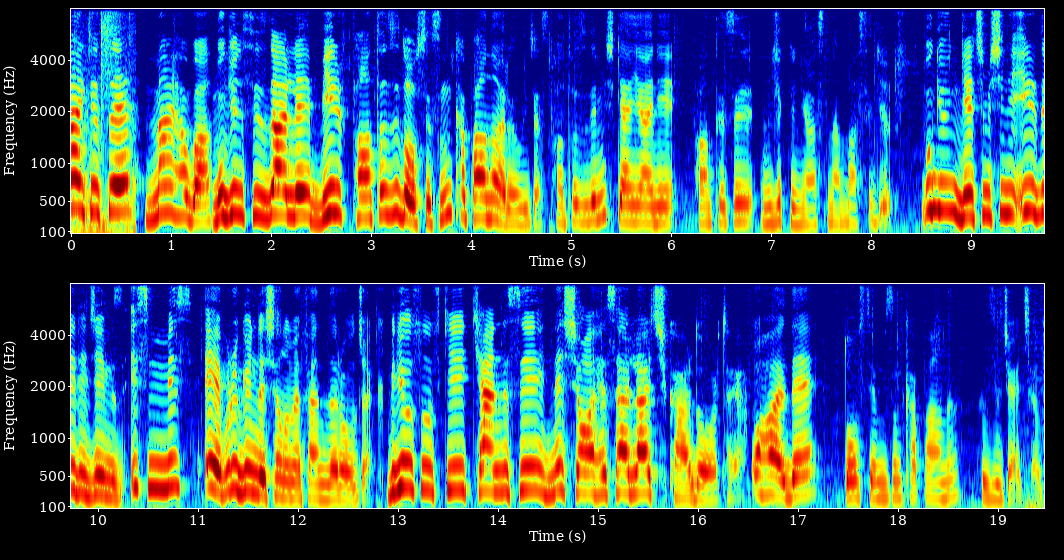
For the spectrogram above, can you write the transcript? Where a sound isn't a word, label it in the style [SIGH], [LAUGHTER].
herkese merhaba. Bugün sizlerle bir fantazi dosyasının kapağını aralayacağız. Fantazi demişken yani fantazi müzik dünyasından bahsediyoruz. Bugün geçmişini irdeleyeceğimiz ismimiz Ebru Gündeş hanımefendiler olacak. Biliyorsunuz ki kendisi ne şaheserler çıkardı ortaya. O halde dosyamızın kapağını hızlıca açalım.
